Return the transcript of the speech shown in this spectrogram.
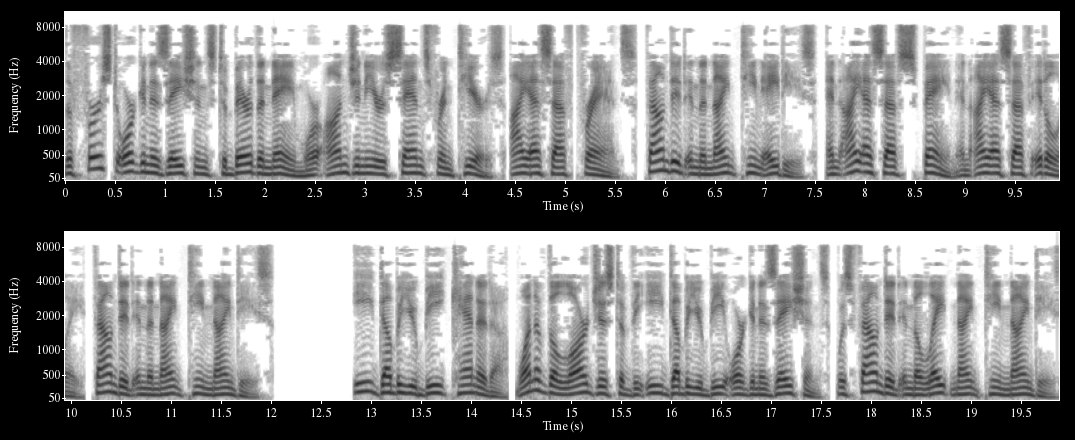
The first organizations to bear the name were Engineers Sans Frontières ISF France, founded in the 1980s, and ISF Spain and ISF Italy, founded in the 1990s. EWB Canada, one of the largest of the EWB organizations, was founded in the late 1990s.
